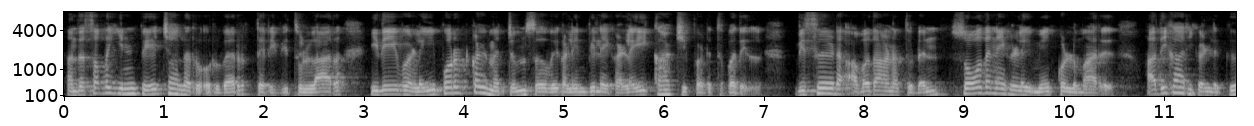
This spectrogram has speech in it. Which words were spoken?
அந்த சபையின் பேச்சாளர் ஒருவர் தெரிவித்துள்ளார். இதேவேளை பொருட்கள் மற்றும் சேவைகளின் விலைகளை காட்சிப்படுத்துவதில் விசேட அவதானத்துடன் சோதனைகளை மேற்கொள்ளுமாறு அதிகாரிகளுக்கு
